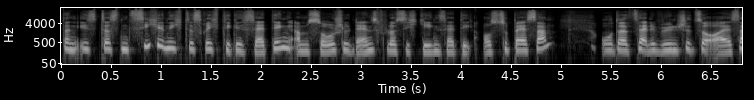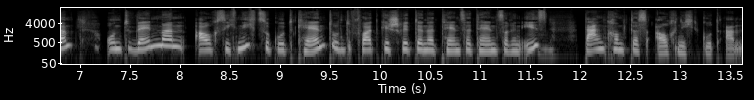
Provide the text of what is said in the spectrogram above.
dann ist das sicher nicht das richtige Setting, am Social Dancefloor sich gegenseitig auszubessern oder seine Wünsche zu äußern. Und wenn man auch sich nicht so gut kennt und fortgeschrittener Tänzer, Tänzerin ist, dann kommt das auch nicht gut an.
